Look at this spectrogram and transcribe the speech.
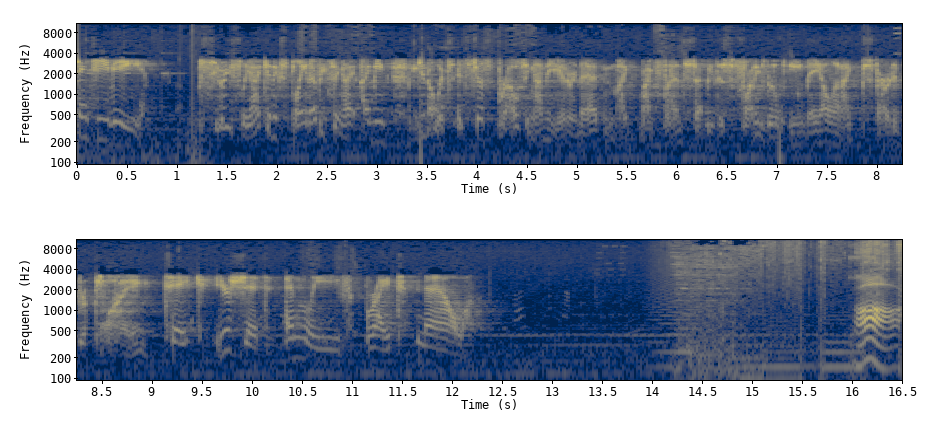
Watching TV. Seriously, I can explain everything. I, I mean, you know, it's it's just browsing on the internet, and my, my friend sent me this funny little email, and I started replying. Take your shit and leave right now. Ah.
